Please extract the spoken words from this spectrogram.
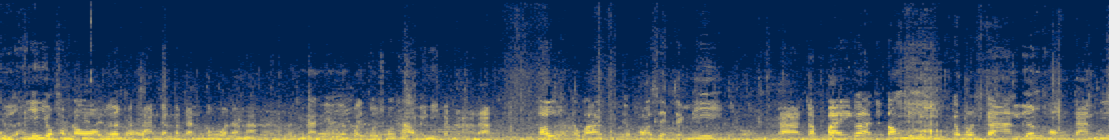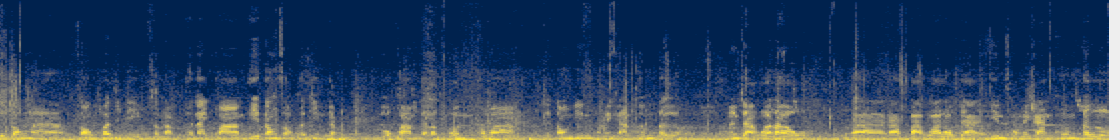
ถือให้ยกคำร้องเรื่องคัดค้านการประกันตัวนะคะเพราะฉะนั้นเนี่ยเรื่องปล่อยตัวชั่วคราวไม่มีปัญหา ก็เหลือแต่ว่าเดี๋ยวพอเสร็จจากนี้อ่ากลับไปก็อาจจะต้องมีกระบวนการเรื่องของการที่จะต้องมาสอบข้อเท็จจริงสำหรับทนายความที่ต้องสอบข้อจริงกับตัวความแต่ละคน เพราะว่าจะต้องยื่นคำให้การเพิ่มเติม เนื่องจากว่าเราอ่ารับปากว่าเราจะยื่นคำให้การเพิ่มเติม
